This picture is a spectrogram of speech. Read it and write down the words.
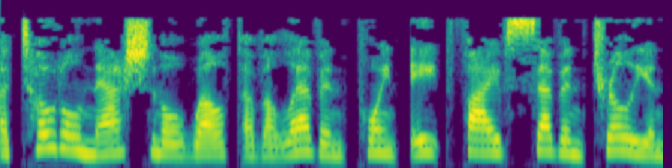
a total national wealth of $11.857 trillion,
